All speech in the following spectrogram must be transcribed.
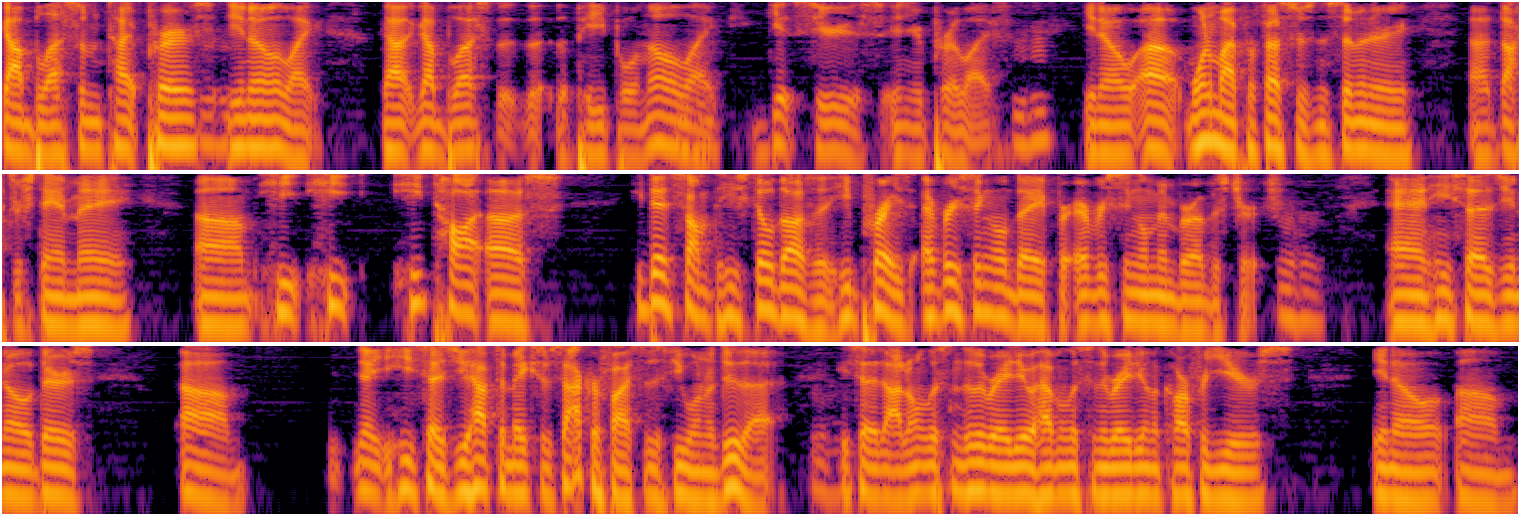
God bless them type prayers, Mhm. you know, like God God bless the the, the people. No, Mhm. like get serious in your prayer life. Mhm. You know, uh, one of my professors in seminary, uh, Dr. Stan May, um, he he he taught us. He did something. He still does it. He prays every single day for every single member of his church Mhm. and he says, you know, there's, um, he says you have to make some sacrifices if you want to do that. Mhm. He said, I don't listen to the radio. haven't listened to the radio in the car for years. You know, um,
